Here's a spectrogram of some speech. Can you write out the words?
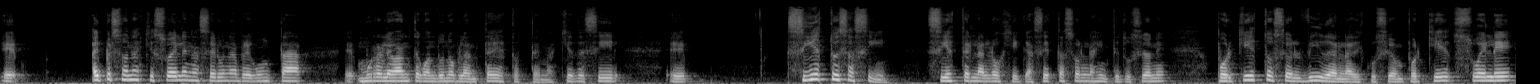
Eh, hay personas que suelen hacer una pregunta eh, muy relevante cuando uno plantea estos temas, que es decir, eh, si esto es así, si esta es la lógica, si estas son las instituciones, ¿Por qué esto se olvida en la discusión? ¿Por qué suele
